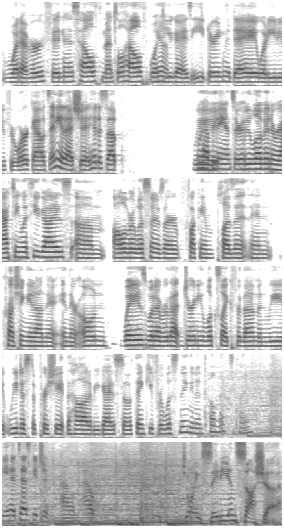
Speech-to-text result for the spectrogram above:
whatever fitness, health, mental health, what Yeah. do you guys eat during the day? What do you do for workouts? Any of that shit, hit us up. We're happy to answer it. We love interacting with you guys. Um, all of our listeners are fucking pleasant and crushing it on their in their own ways, whatever that journey looks like for them. And we, we just appreciate the hell out of you guys. So thank you for listening. And until next time, Meathead Test Kitchen. out. Out. Join Sadie and Sasha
